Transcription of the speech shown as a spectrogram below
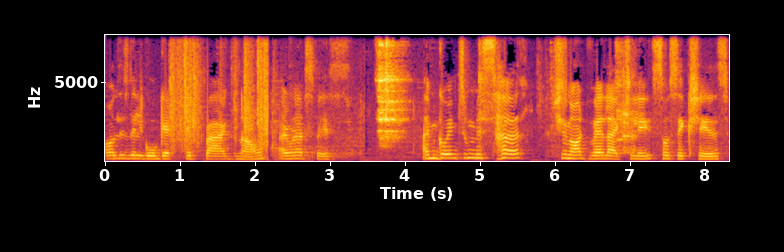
All this they'll go get it packed now. I don't have space. I'm going to miss her. She's not well actually. So sick she is.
